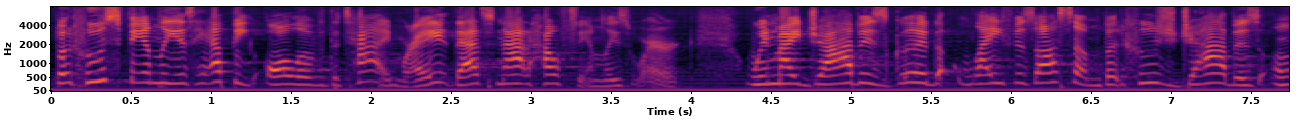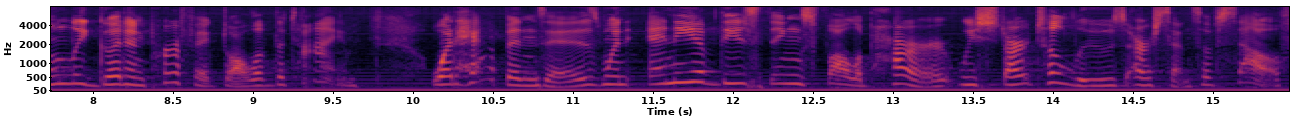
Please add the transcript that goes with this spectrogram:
But whose family is happy all of the time, right? That's not how families work. When my job is good, life is awesome, but whose job is only good and perfect all of the time? What happens is when any of these things fall apart, we start to lose our sense of self.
